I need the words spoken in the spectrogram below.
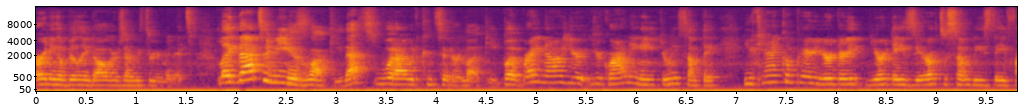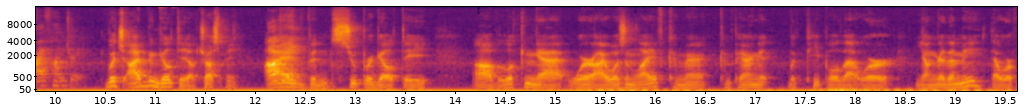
earning a billion dollars every three minutes. Like that to me is lucky. That's what I would consider lucky. But right now, you're you're grinding and you're doing something. You can't compare your day your day zero to somebody's day five hundred. Which I've been guilty of, trust me. Okay. I've been super guilty of looking at where I was in life, compar- comparing it with people that were younger than me, that were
